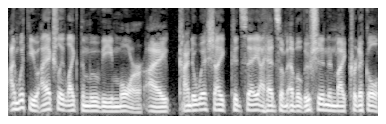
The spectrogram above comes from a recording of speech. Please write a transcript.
I'm with you. I actually like the movie more. I kind of wish I could say I had some evolution in my critical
